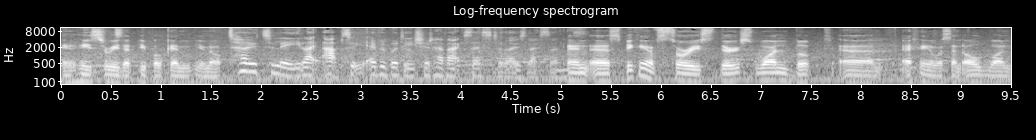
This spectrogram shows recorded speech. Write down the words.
in history that people can, you know. totally like absolutely everybody should have access to those lessons. And uh, speaking of stories, there's one book. Um, I think it was an old one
